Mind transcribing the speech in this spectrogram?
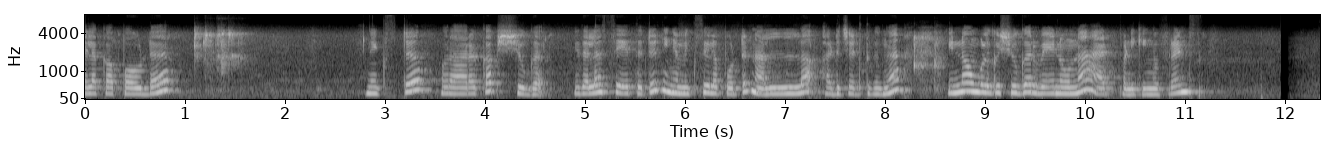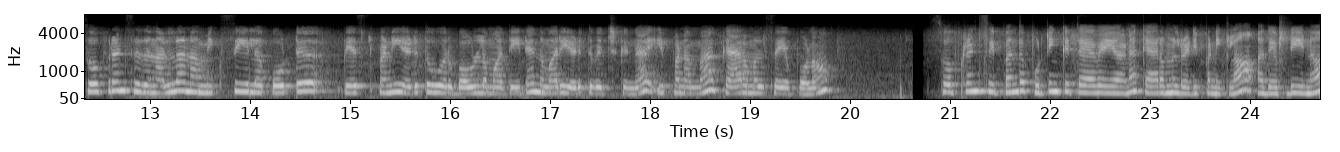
ஏலக்காய் பவுடர் நெக்ஸ்ட்டு ஒரு அரை கப் சுகர் இதெல்லாம் சேர்த்துட்டு நீங்கள் மிக்சியில் போட்டு நல்லா அடிச்சு எடுத்துக்கோங்க. இன்னும் உங்களுக்கு சுகர் வேணும்னா ஆட் பண்ணிக்கோங்க ஃப்ரெண்ட்ஸ் ஸோ ஃப்ரெண்ட்ஸ் இதை நல்லா நான் மிக்சியில் போட்டு பேஸ்ட் பண்ணி எடுத்து ஒரு பவுலில் மாற்றிட்டேன் இந்த மாதிரி எடுத்து வச்சுக்கோங்க. இப்போ நம்ம கேரமல் செய்ய போகலாம் ஸோ ஃப்ரெண்ட்ஸ் இப்போ இந்த புட்டிங்க்கு தேவையான கேரமல் ரெடி பண்ணிக்கலாம். அது எப்படின்னா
